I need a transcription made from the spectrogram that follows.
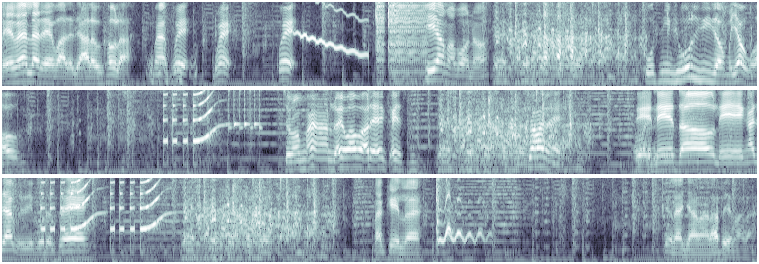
ဘယ်ဘက်လက်ထဲပါကြားလုံးဟုတ်လားမှန်ခွဲ့ခွဲ့ခွဲ့ပြေးရမှာပေါ့နော် ကိုစီဖြိုးစီတောင်မရောက်ပါဘူးကျွန်တော်မှန်လွယ်သွားပါတယ်ကဲစားမယ်ဒီနေ့တော့လေငါကြောင့်ရှိကိုတစ်ဆယ်မကဲလဲကဲလာညာလာလားပဲမလား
